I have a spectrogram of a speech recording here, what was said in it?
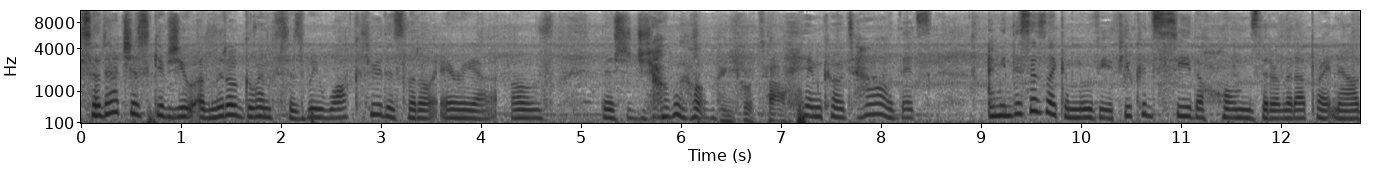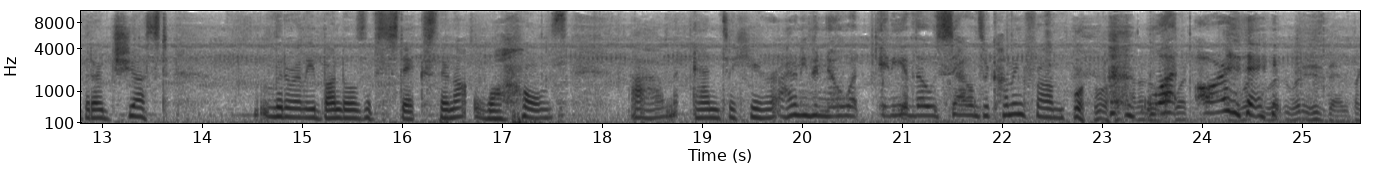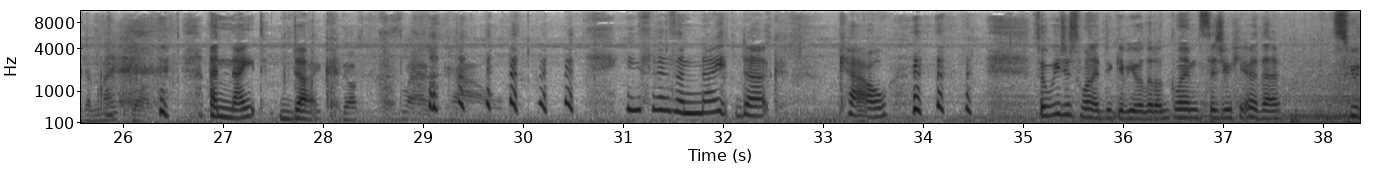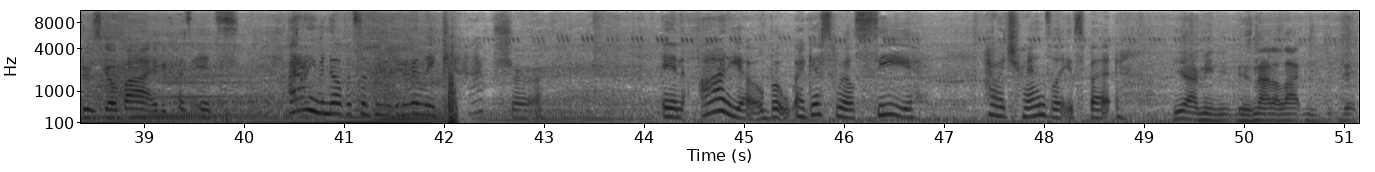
So that just gives you a little glimpse as we walk through this little area of this jungle In Koh Tao. in Koh Tao that's I mean this is like a movie if you could see the homes that are lit up right now that are just literally bundles of sticks they're not walls um, and to hear I don't even know what any of those sounds are coming from I what are they what- what is that? It's like a night duck. a night duck duck slash cow. He says a night duck cow. so we just wanted to give you a little glimpse as you hear the scooters go by because it's I don't even know if it's something we can really capture in audio, but I guess we'll see how it translates, but Yeah, I mean, there's not a lot.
